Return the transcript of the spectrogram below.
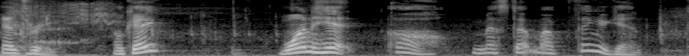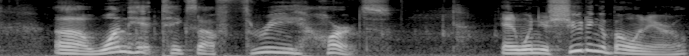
and three. Okay? One hit. Oh, messed up my thing again. Uh, one hit takes off three hearts. And when you're shooting a bow and arrow,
